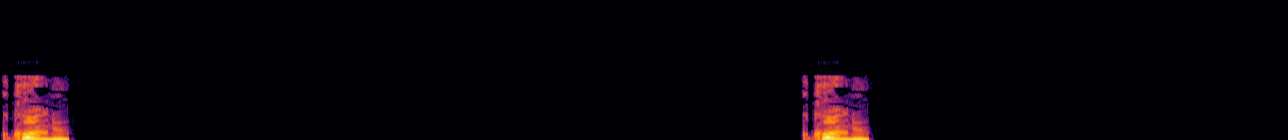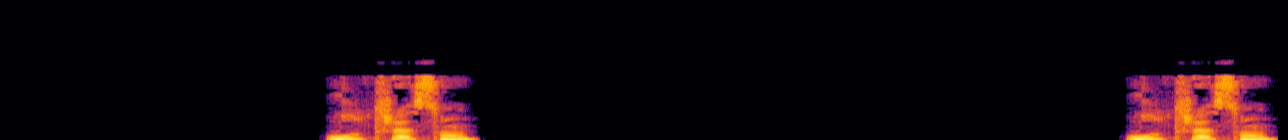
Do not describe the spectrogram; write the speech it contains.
Konu. Konu. Ultrason. Ultrason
